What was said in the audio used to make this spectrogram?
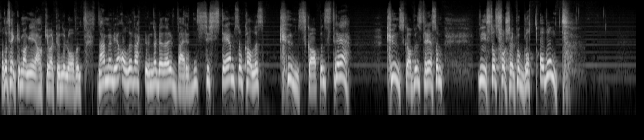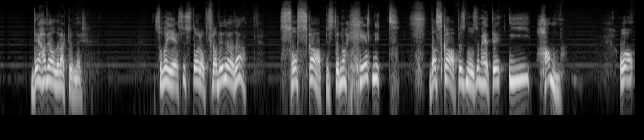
Og da tenker mange jeg har ikke vært under loven. Nei, men vi har alle vært under det der verdenssystem som kalles kunnskapens tre. Kunnskapens tre som viste oss forskjell på godt og vondt. Det har vi alle vært under. Så når Jesus står opp fra de døde, så skapes det noe helt nytt. Da skapes noe som heter i ham. Og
